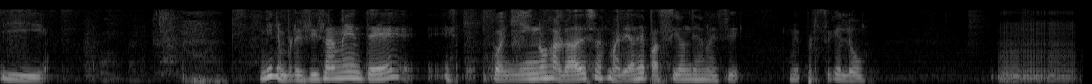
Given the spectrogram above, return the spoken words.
y miren, precisamente, este, Juan nos hablaba de esas mareas de pasión, déjame decir, me parece que lo... Mm,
